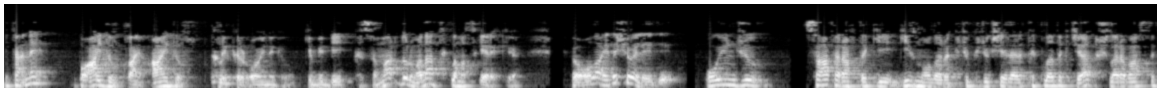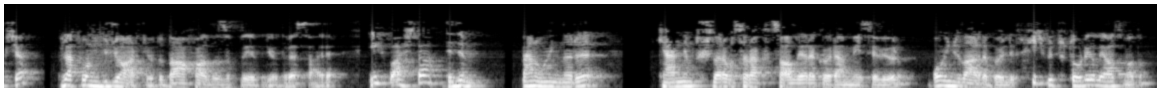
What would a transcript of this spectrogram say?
bir tane bu idle climb, idle clicker oyunu gibi bir kısım var. Durmadan tıklaması gerekiyor. Ve olay da şöyleydi. Oyuncu sağ taraftaki gizmolara, küçük küçük şeylere tıkladıkça, tuşlara bastıkça platform gücü artıyordu. Daha fazla zıplayabiliyordu vesaire. İlk başta dedim ben oyunları kendim tuşlara basarak, sağlayarak öğrenmeyi seviyorum. Oyuncular da böyle. Hiçbir tutorial yazmadım.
